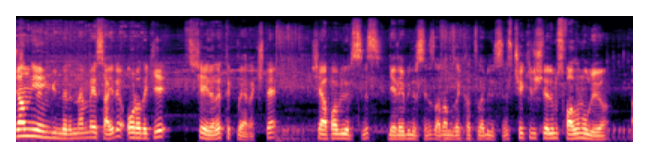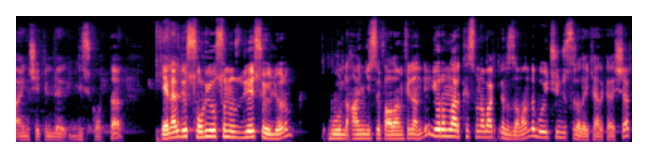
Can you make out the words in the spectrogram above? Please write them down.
Canlı yayın günlerinden vesaire oradaki şeylere tıklayarak işte şey yapabilirsiniz, gelebilirsiniz, aramıza katılabilirsiniz. Çekilişlerimiz falan oluyor aynı şekilde Discord'da. Genelde soruyorsunuz diye söylüyorum. Bu hangisi falan filan diye. Yorumlar kısmına baktığınız zaman da bu üçüncü sıradaki arkadaşlar.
